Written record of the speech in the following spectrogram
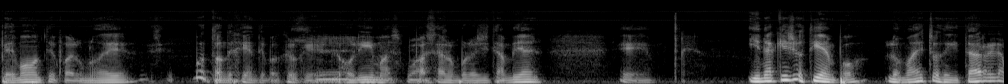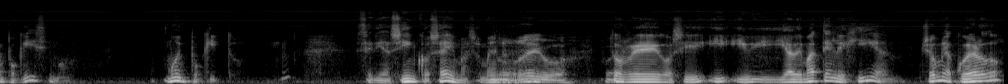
Pedemonte fue alumno de él, un montón de gente, porque creo que Sí, los Olimas pasaron por allí también. Eh, y en aquellos tiempos, los maestros de guitarra eran poquísimos, muy poquitos. Serían cinco o seis más o menos. ¿no? Dorrego. bueno. Torrego, sí, y, y- y además te elegían. Yo me acuerdo,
